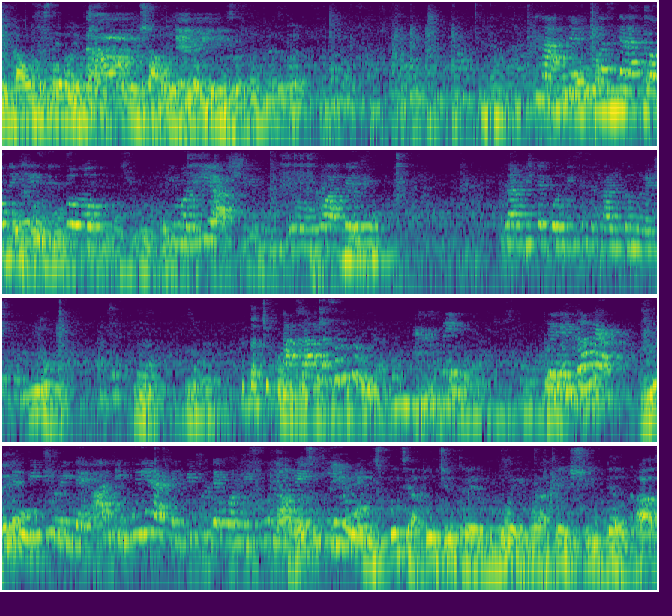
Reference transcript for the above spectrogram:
din cauza sistemului de șapte de zi. Da, ne considerați că obligați primăria și UAT-ul la niște condiții pe care încă nu le știm. Nu. Acest... Nu. nu. Păi, dar ce Da, condiții? dar asta se întâmplă. Prin delegarea serviciului de atribuirea serviciului de concesiune Da, de o să fie o discuție atunci între noi, UAT și Delgaz.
